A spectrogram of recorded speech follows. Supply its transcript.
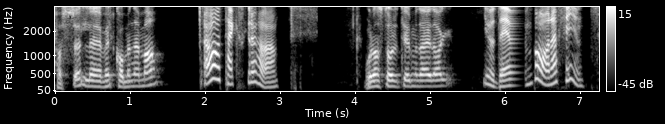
Puzzle. Velkommen, Emma. Ja, tack ska du ha. Hvordan står det til med deg i dag? Jo, det är bara fint.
